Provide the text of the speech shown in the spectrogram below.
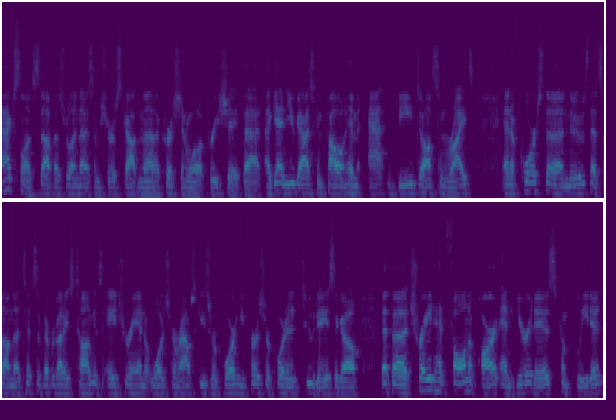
Excellent stuff. That's really nice. I'm sure Scott and uh, Christian will appreciate that. Again, you guys can follow him at B Dawson Writes. And of course, the news that's on the tips of everybody's tongue is Adrian Wojnarowski's report. He first reported two days ago that the trade had fallen apart, and here it is completed.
